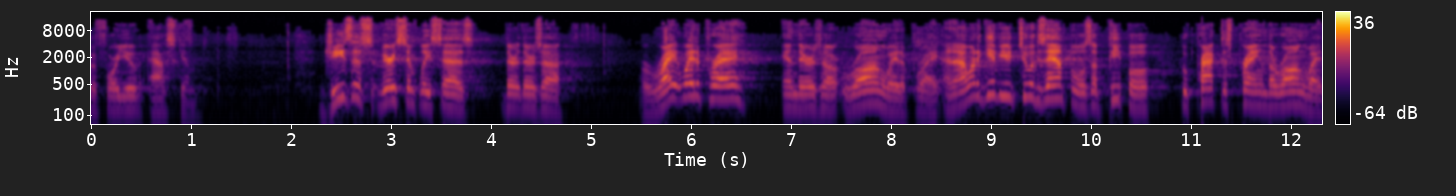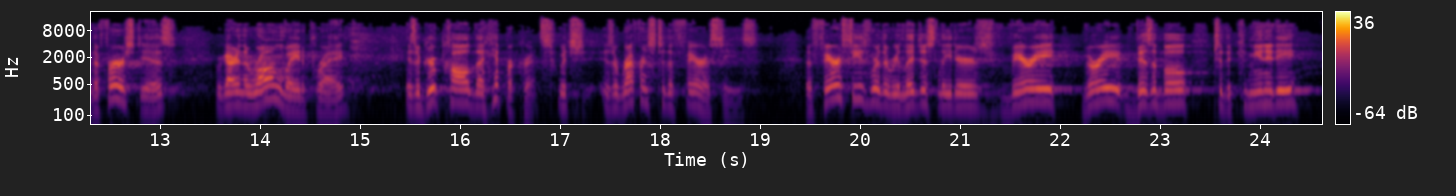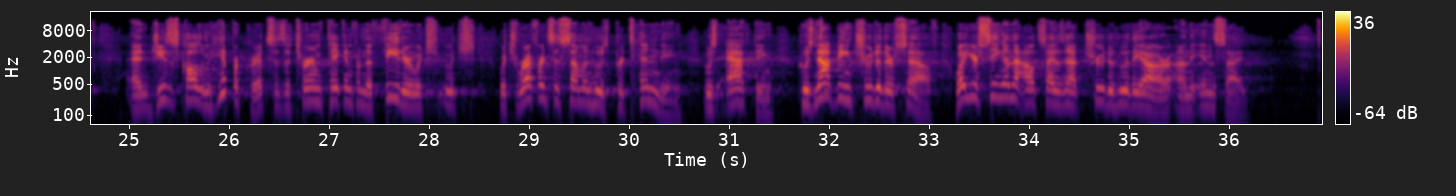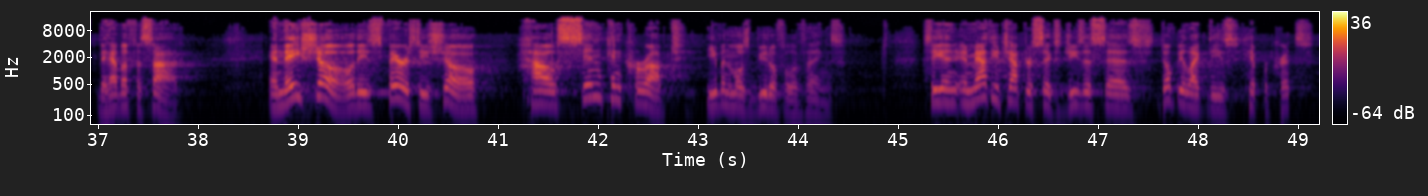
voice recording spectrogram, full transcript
before you ask Him. Jesus very simply says there, there's a, a right way to pray and there's a wrong way to pray. And I want to give you two examples of people who practice praying the wrong way. The first is regarding the wrong way to pray is a group called the hypocrites, which is a reference to the Pharisees. The Pharisees were the religious leaders, very, very visible to the community. And Jesus calls them hypocrites as a term taken from the theater, which, which, which references someone who's pretending, who's acting, who's not being true to themselves. What you're seeing on the outside is not true to who they are on the inside. They have a facade. And they show, these Pharisees show, how sin can corrupt even the most beautiful of things. See, in, in Matthew chapter 6, Jesus says, Don't be like these hypocrites.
